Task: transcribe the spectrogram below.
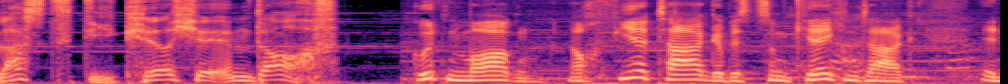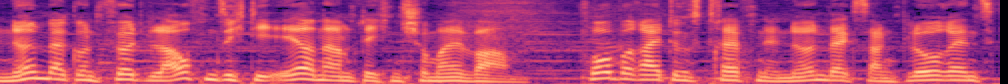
Lasst die Kirche im Dorf. Guten Morgen. Noch vier Tage bis zum Kirchentag. In Nürnberg und Fürth laufen sich die Ehrenamtlichen schon mal warm. Vorbereitungstreffen in Nürnberg St. Lorenz.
